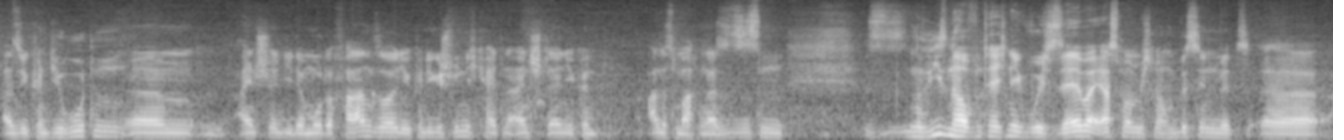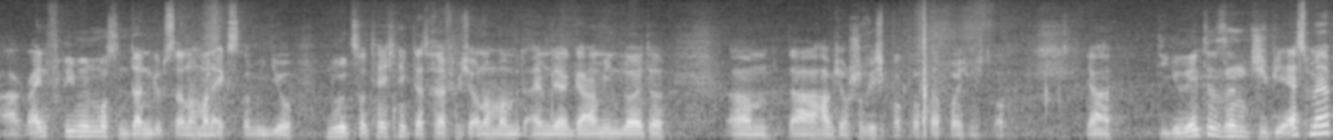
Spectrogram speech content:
Also ihr könnt die Routen ähm, einstellen, die der Motor fahren soll. Ihr könnt die Geschwindigkeiten einstellen, ihr könnt alles machen. Also es ist ein, es ist ein Riesenhaufen Technik, wo ich selber erstmal mich noch ein bisschen mit äh, reinfriemeln muss und dann gibt es da nochmal ein extra Video nur zur Technik. Da treffe ich mich auch nochmal mit einem der Garmin-Leute. Ähm, da habe ich auch schon richtig Bock drauf, da freue ich mich drauf. Ja, die Geräte sind GPS-Map,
